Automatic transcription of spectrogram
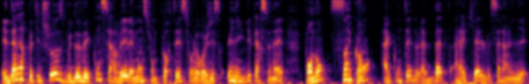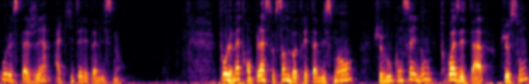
Et dernière petite chose, vous devez conserver les mentions portées sur le registre unique du personnel pendant 5 ans à compter de la date à laquelle le salarié ou le stagiaire a quitté l'établissement. Pour le mettre en place au sein de votre établissement, je vous conseille donc trois étapes que sont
